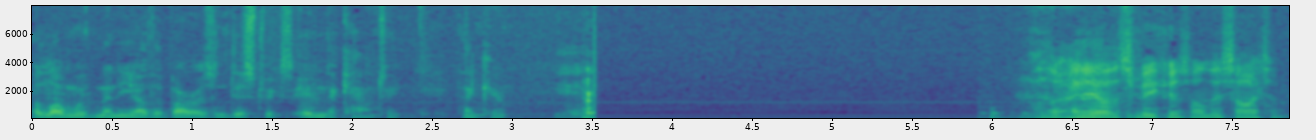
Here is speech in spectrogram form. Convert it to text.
along with many other boroughs and districts in the county. Thank you. Are there any other speakers on this item?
